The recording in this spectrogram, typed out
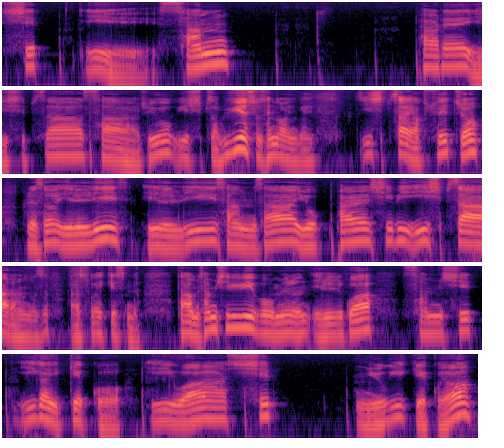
12, 3, 8에 24, 4, 6, 24 위에서 생각하니까 24 약수했죠. 그래서 1, 2, 1, 2, 3, 4, 6, 8, 12, 24라는 것을 알 수가 있겠습니다. 다음 32 보면은 1과 32가 있겠고 2와 16이 있겠고요.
